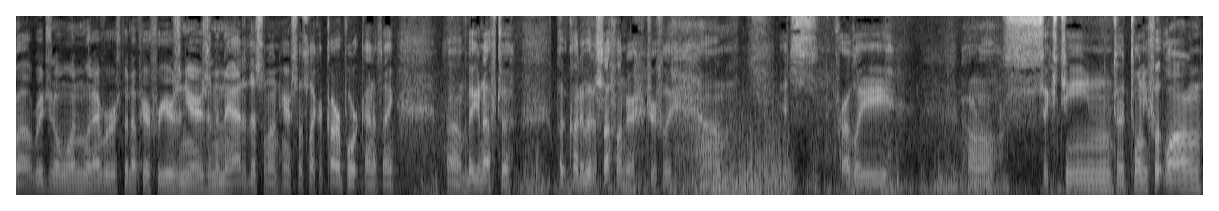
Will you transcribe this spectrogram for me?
uh, original one, whatever. It's been up here for years and years, and then they added this one on here, so it's like a carport kind of thing. Um, big enough to put quite a bit of stuff under, truthfully. Um, it's probably I don't know, 16 to 20 foot long.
